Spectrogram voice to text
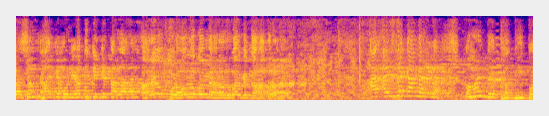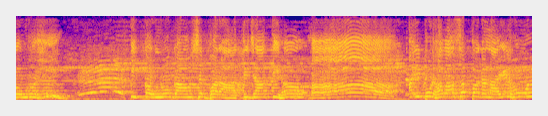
कसम खाए के बोलिया तू के के काला है? अरे वो बुढ़ऊ लोग मेहररुअर के कहत रहे ऐसे का? करेगा कहाँ देखा भी बहू रही? ई कौनो गाँव से बारात जाती हो। आई बुढ़वा सब पगलाइल हुआ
